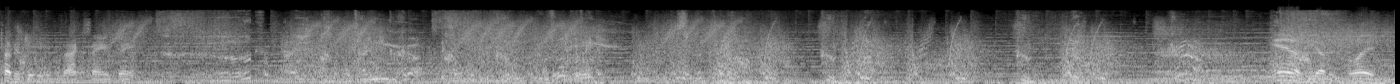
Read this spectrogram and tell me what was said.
Try to do the exact same thing. Yeah, the other play.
